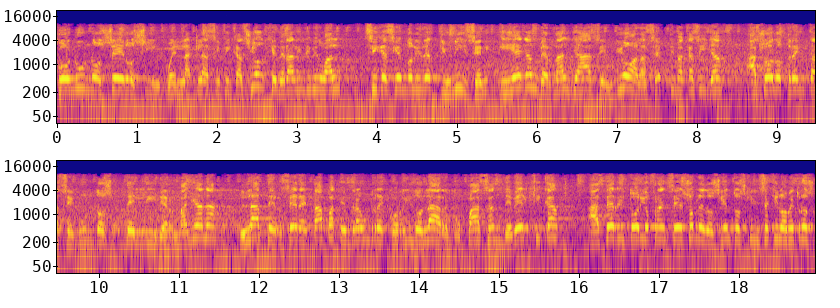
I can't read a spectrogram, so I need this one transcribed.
con 1-0-5 en la clasificación general individual sigue siendo líder Tunisen y Egan Bernal ya ascendió a la séptima casilla a solo 30 segundos del líder. Mañana la tercera etapa tendrá un recorrido largo. Pasan de Bélgica a territorio francés sobre 215 kilómetros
